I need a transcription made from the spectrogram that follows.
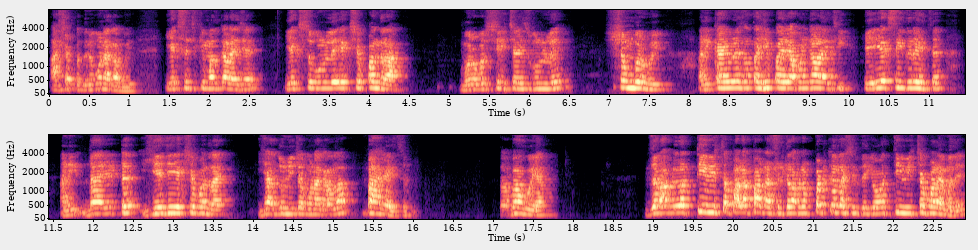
अशा पद्धतीने गुणाकार होईल. एक्स ची किंमत काढायची आहे. एकशे गुणले एकशे पंधरा बरोबर शेहेचाळीस गुणले शंभर होईल. आणि काही वेळेस आता ही पायरी आपण गाळायची हे एक इथे लिहायचं आणि डायरेक्ट हे जे एकशे पंधरा आहे ह्या दोन्हीच्या गुणाकाराला भागायचं. तर भागूया. जर आपल्याला तेवीसचा पाडा पाठ असेल तर आपल्याला पटकन लक्षात येते किंवा तेवीसच्या पाड्यामध्ये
